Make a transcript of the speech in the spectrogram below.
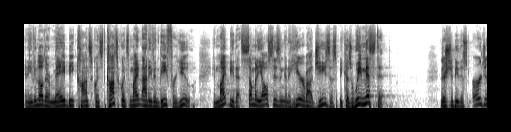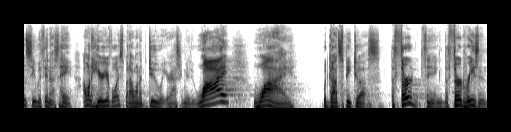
And even though there may be consequence, the consequence might not even be for you. It might be that somebody else isn't going to hear about Jesus because we missed it. There should be this urgency within us. Hey, I want to hear your voice, but I want to do what you're asking me to do. Why? Why would God speak to us? The third thing, the third reason,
